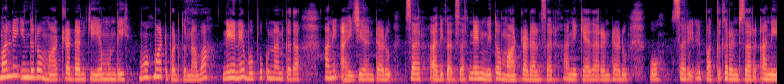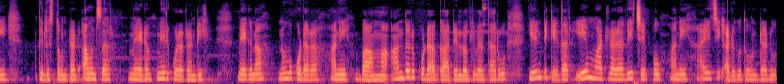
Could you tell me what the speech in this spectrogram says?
మళ్ళీ ఇందులో మాట్లాడడానికి ఏముంది? మొహమాట పడుతున్నావా? నేనే ఒప్పుకున్నాను కదా అని ఐజీ అంటాడు. సార్ అది కాదు సార్ నేను మీతో మాట్లాడాలి సార్ అని కేదార్ అంటాడు. ఓ సరే పక్కకు రండి సార్ అని పిలుస్తూ ఉంటాడు. అవును సార్ మేడం మీరు కూడా రండి. మేఘన నువ్వు కూడా రా అని బామ్మ అందరూ కూడా గార్డెన్లోకి వెళ్తారు. ఏంటి కేదార్ ఏం మాట్లాడాలి చెప్పు అని ఐజీ అడుగుతూ ఉంటాడు.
